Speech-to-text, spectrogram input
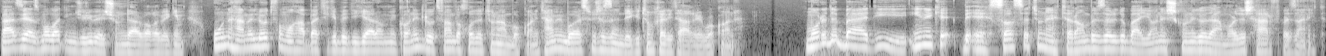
بعضی از ما باید اینجوری بهشون در واقع بگیم. اون همه لطف و محبتی که به دیگران می‌کنید لطفا به خودتون هم بکنید. همین باعث میشه زندگیتون خیلی تغییر بکنه. مورد بعدی اینه که به احساستون احترام بذارید و بیانش کنید و در موردش حرف بزنید.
